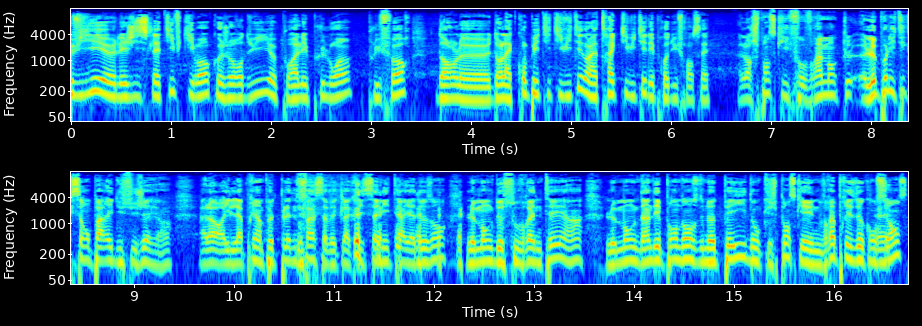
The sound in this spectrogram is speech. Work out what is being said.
levier législatif qui manque aujourd'hui pour aller plus loin, plus fort dans le dans la compétitivité, dans l'attractivité des produits français alors je pense qu'il faut vraiment que le politique s'est emparé du sujet. Hein. Alors il l'a pris un peu de pleine face avec la crise sanitaire il y a deux ans, le manque de souveraineté, hein, le manque d'indépendance de notre pays. Donc je pense qu'il y a une vraie prise de conscience.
